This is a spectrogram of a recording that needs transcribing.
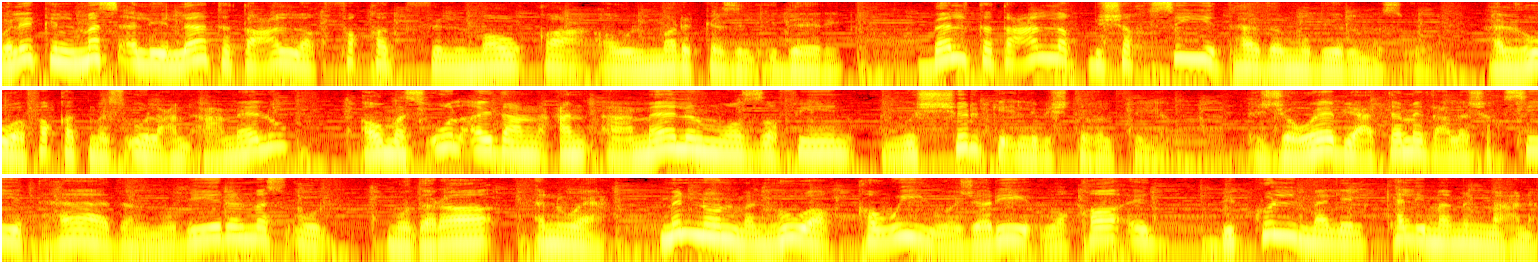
ولكن المسألة لا تتعلق فقط في الموقع أو المركز الإداري. بل تتعلق بشخصية هذا المدير المسؤول. هل هو فقط مسؤول عن أعماله أو مسؤول أيضا عن أعمال الموظفين والشركة اللي بيشتغل فيها؟ الجواب يعتمد على شخصية هذا المدير المسؤول مدراء أنواع منهم من هو قوي وجريء وقائد بكل ما للكلمة من معنى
